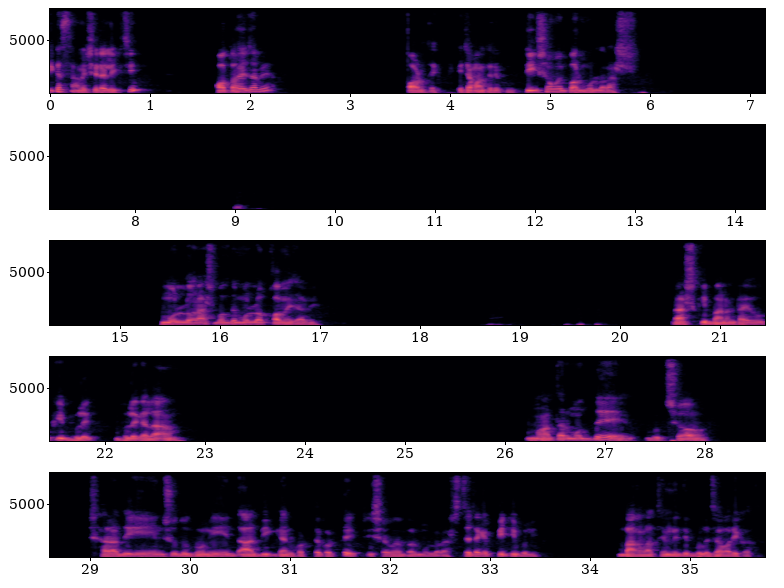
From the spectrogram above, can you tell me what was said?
ঠিক আছে, আমি সেটা লিখছি। কত হয়ে যাবে? অর্ধেক, এটা মাথায় রাখুন টি সময় পর মূল্য হ্রাস। মূল্য হ্রাস বলতে মূল্য কমে যাবে। হ্রাস কি বানানটাই ও কি ভুলে ভুলে গেলাম? মাথার মধ্যে, বুঝছ? সারাদিন শুধু গণিত আর বিজ্ঞান করতে করতে একটি সময় পর মূল্য হ্রাস, যেটাকে পিটি বলি। বাংলাতে এমনিতে ভুলে যাওয়ারই কথা।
